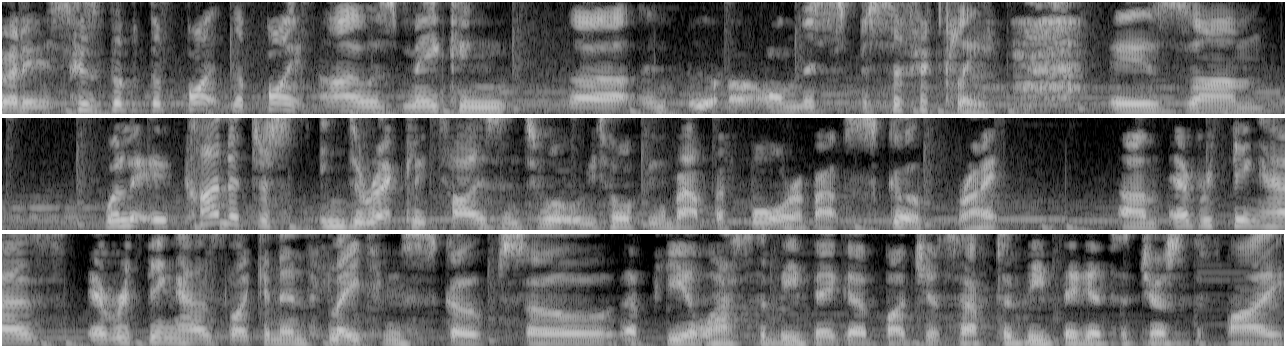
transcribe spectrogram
but it's because the, the point the point I was making uh, on this specifically is um, well, it, it kind of just indirectly ties into what we were talking about before about scope, right? Um, everything has everything has like an inflating scope, so appeal has to be bigger, budgets have to be bigger to justify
